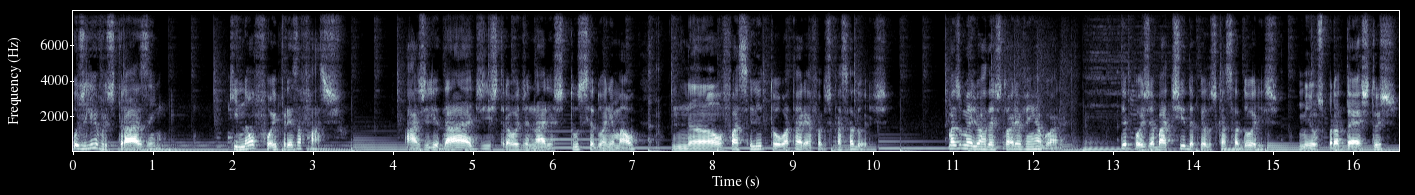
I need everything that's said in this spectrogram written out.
Os livros trazem que não foi presa fácil. A agilidade e extraordinária astúcia do animal não facilitou a tarefa dos caçadores. Mas o melhor da história vem agora. Depois de abatida pelos caçadores, meus protestos,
